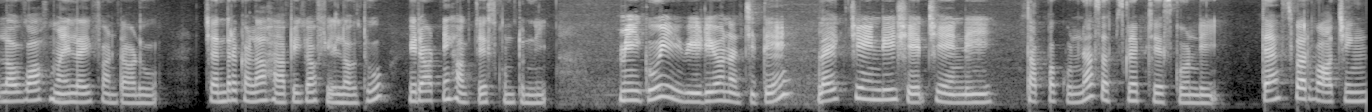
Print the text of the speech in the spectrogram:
లవ్ ఆఫ్ మై లైఫ్ అంటాడు. చంద్రకళ హ్యాపీగా ఫీల్ అవుతూ విరాట్ని హక్ చేసుకుంటుంది. మీకు ఈ వీడియో నచ్చితే లైక్ చేయండి షేర్ చేయండి. తప్పకుండా సబ్స్క్రైబ్ చేసుకోండి. Thanks for watching.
